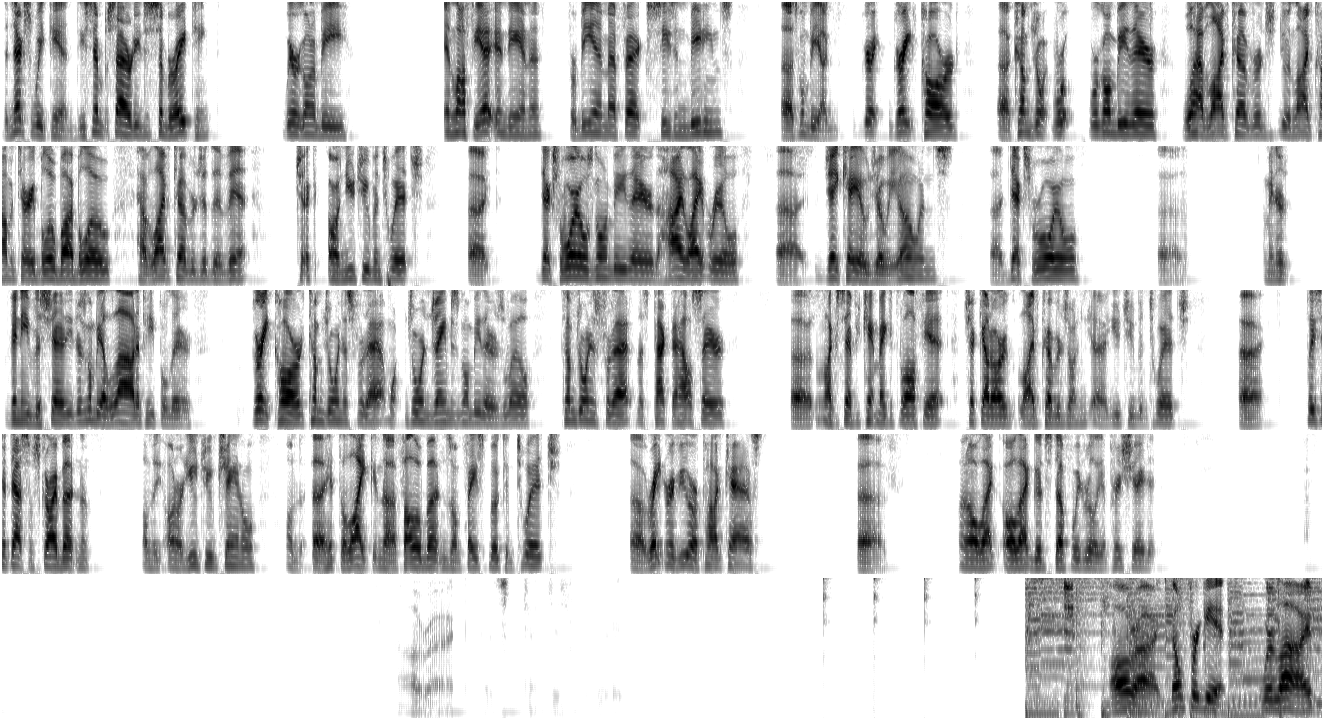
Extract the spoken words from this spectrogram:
the next weekend, December Saturday, December eighteenth, we're going to be in Lafayette, Indiana, for BMFX season meetings. Uh, it's going to be a great, great card. Uh, come join. We're we're going to be there. We'll have live coverage, doing live commentary, blow by blow. Have live coverage of the event. Check on YouTube and Twitch. Uh, Dex is going to be there. The highlight reel. Uh, JKO Joey Owens. Uh, Dex Royal. Uh, I mean, there's Vinny Vichetti. There's going to be a lot of people there. Great card. Come join us for that. Jordan James is going to be there as well. Come join us for that. Let's pack the house there. Uh, like I said, if you can't make it to Lafayette, check out our live coverage on uh, YouTube and Twitch. Uh, please hit that subscribe button on the on our YouTube channel. On uh, hit the like and uh, follow buttons on Facebook and Twitch. Uh, rate and review our podcast. Uh, and all that all that good stuff. We'd really appreciate it. All right. Let's change this real quick. All right. Don't forget, we're live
